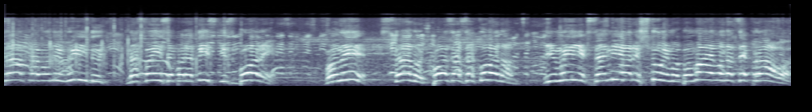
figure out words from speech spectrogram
завтра вони вийдуть на свої сепаратистські збори, вони стануть поза законом, і ми їх самі арештуємо, бо маємо на це право.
